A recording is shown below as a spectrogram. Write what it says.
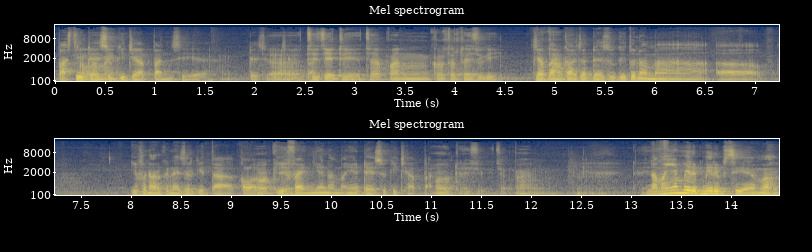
Pasti Kalau Daisuki Japan sih ya. Daisuki eh, Japan. Japan Culture Daisuki. Japan Culture Daisuki itu nama eh, event organizer kita. Kalau Oke. eventnya namanya Daisuki Japan. Oh, Daisuki Japan. Namanya mirip-mirip sih emang.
